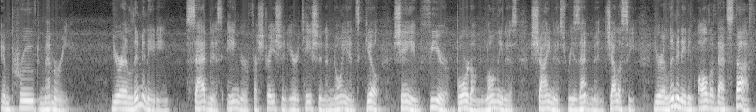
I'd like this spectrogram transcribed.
improved memory. You're eliminating sadness, anger, frustration, irritation, annoyance, guilt, shame, fear, boredom, loneliness, shyness, resentment, jealousy. You're eliminating all of that stuff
